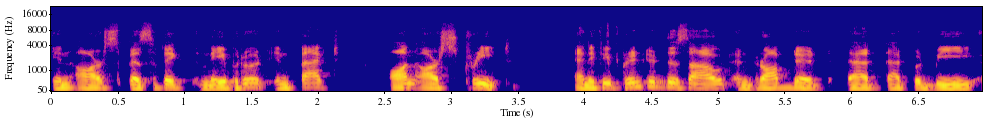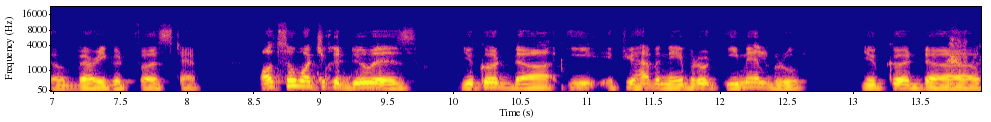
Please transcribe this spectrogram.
in our specific neighborhood. In fact, on our street. And if you printed this out and dropped it, that, that would be a very good first step. Also, what you could do is you could, uh, e if you have a neighborhood email group, you could uh,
